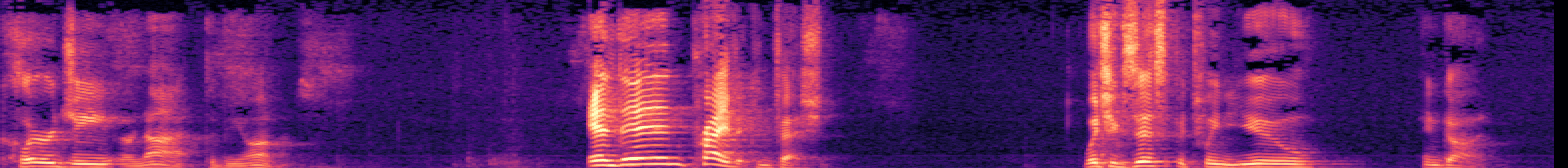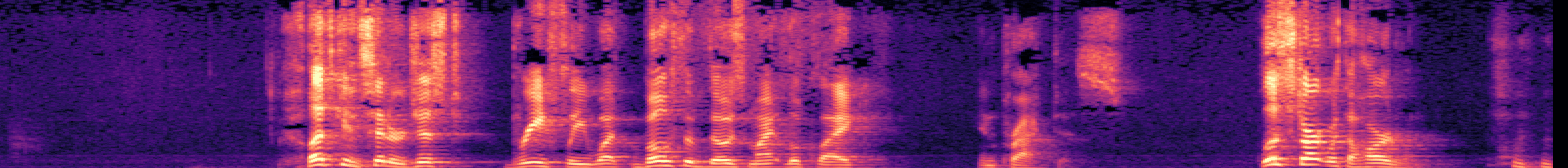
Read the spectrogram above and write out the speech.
clergy or not, to be honest. And then private confession, which exists between you and God. Let's consider just briefly what both of those might look like in practice. Let's start with the hard one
